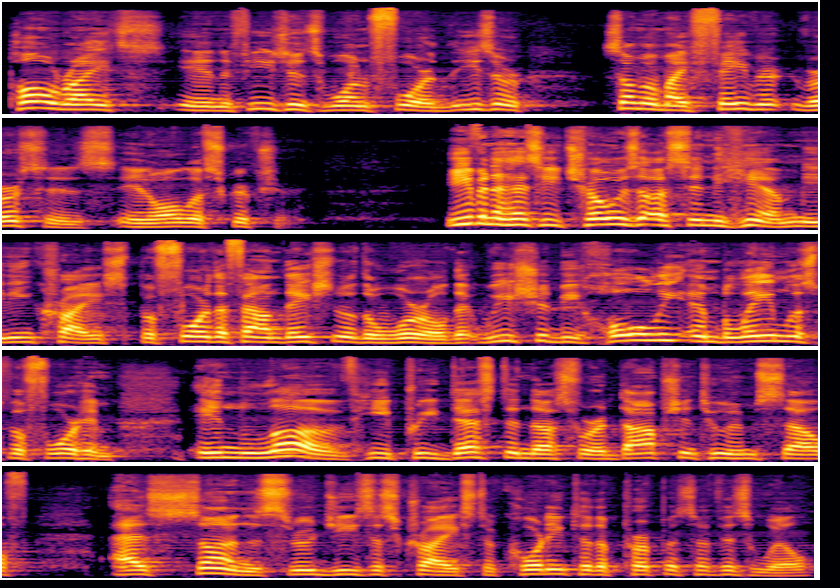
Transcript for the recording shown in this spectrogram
Paul writes in Ephesians 1 4, these are some of my favorite verses in all of Scripture. Even as he chose us in him, meaning Christ, before the foundation of the world, that we should be holy and blameless before him. In love, he predestined us for adoption to himself as sons through Jesus Christ, according to the purpose of his will,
